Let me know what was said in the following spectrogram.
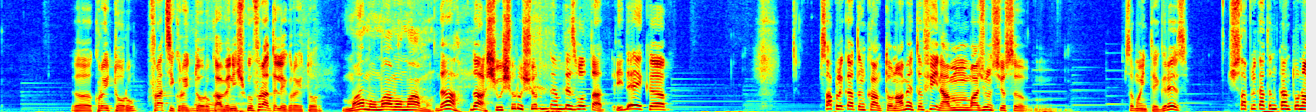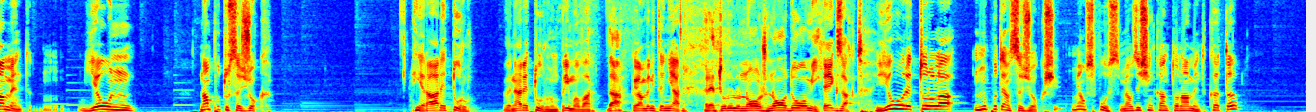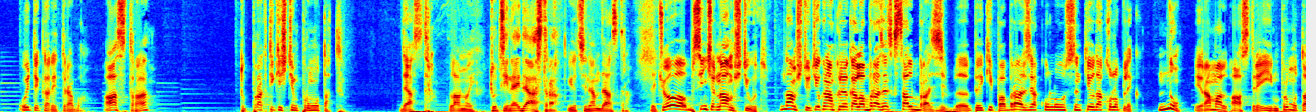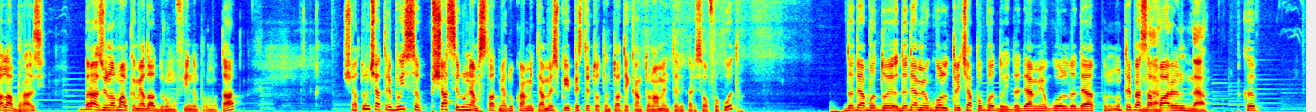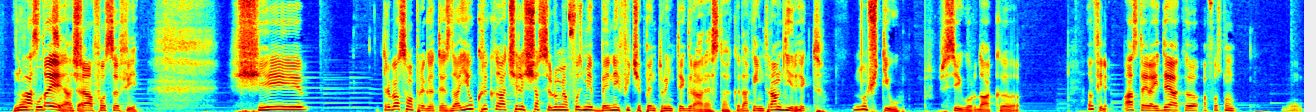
uh, Croitoru, frații Croitoru, că a venit și cu fratele Croitoru. Mamă, mamă, mamă. Da, da, și ușor, ușor ne-am dezvoltat. Ideea e că s-a plecat în cantonament, în fine, am ajuns eu să, să mă integrez și s-a plecat în cantonament. Eu în, n-am putut să joc. Era returul. Venea returul în primăvară. Da. Că eu am venit în iarnă. Returul 99-2000. Exact. Eu în returul ăla nu puteam să joc și mi-au spus, mi-au zis și în cantonament, Cătă, uite care e treaba. Astra, tu practic ești împrumutat de Astra la noi. Tu țineai de Astra. Eu țineam de Astra. Deci eu, sincer, n-am știut. N-am știut. Eu când am plecat la Brazi, am zis că sunt al Brazi. Pe echipa Brazi, acolo sunt eu, de acolo plec. Nu. Eram al Astrei, împrumutat la Brazi. Braziul normal că mi-a dat drumul fiind împrumutat. Și atunci a trebuit să... Șase luni am stat, mi-aduc aminte, am mers cu ei peste tot, în toate cantonamentele care s-au făcut. Dădea, bădoi, dădeam eu gol, trecea pe bădoi. Dădeam eu gol, dădea... Nu trebuia să da, apar în... Da. Că Nu Asta put- se e, putea. așa a fost să fie. Și trebuia să mă pregătesc, dar eu cred că acele șase luni au fost mie benefice pentru integrarea asta, că dacă intram direct, nu știu sigur dacă... În fine, asta era ideea că a fost un, un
